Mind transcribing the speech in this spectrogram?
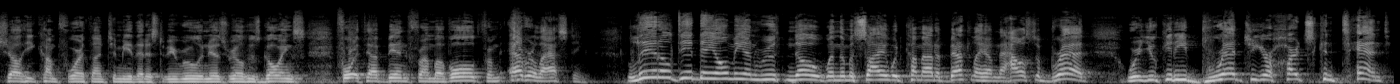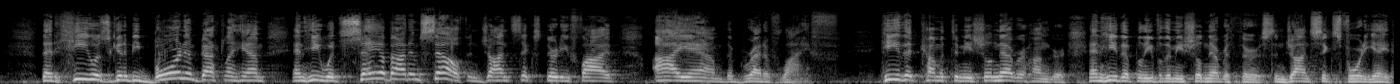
shall he come forth unto me that is to be ruler in Israel, whose goings forth have been from of old, from everlasting. Little did Naomi and Ruth know when the Messiah would come out of Bethlehem, the house of bread, where you could eat bread to your heart's content, that he was going to be born in Bethlehem and he would say about himself in John 6 35, I am the bread of life. He that cometh to me shall never hunger, and he that believeth in me shall never thirst. In John 6 48,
